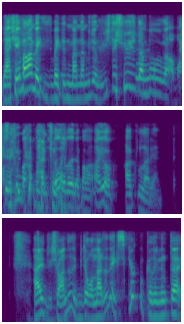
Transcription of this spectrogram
Yani şey falan bek- bekledim benden biliyorum. İşte şu yüzden bu ya Boston'da şöyle böyle falan. Ha yok. Haklılar yani. Hayır şu anda da bir de onlarda da eksik yok mu? Cleveland'da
